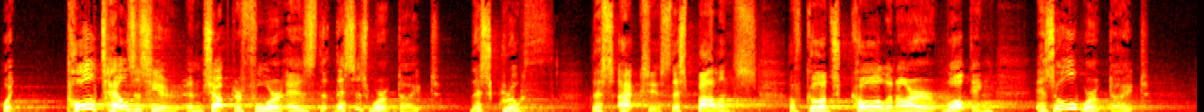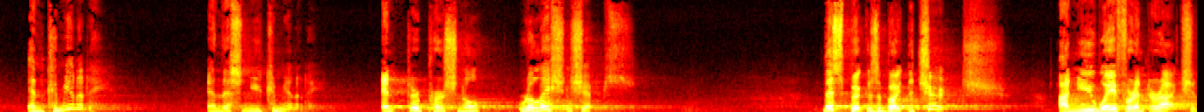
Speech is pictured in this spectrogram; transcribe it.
what Paul tells us here in chapter 4 is that this is worked out, this growth, this Axios, this balance of God's call and our walking is all worked out in community, in this new community, interpersonal relationships. This book is about the church, a new way for interaction.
